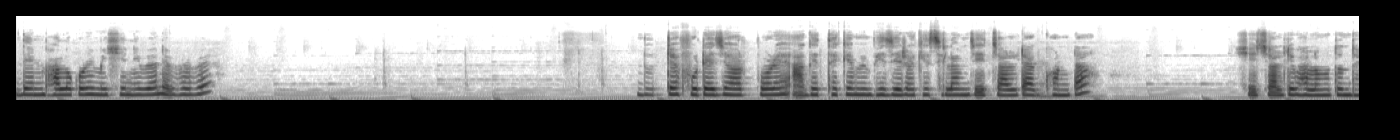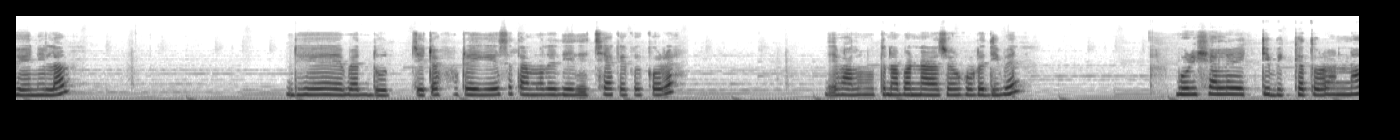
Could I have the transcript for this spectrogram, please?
দেন ভালো করে মিশিয়ে নেবেন এভাবে। দুধটা ফুটে যাওয়ার পরে আগের থেকে আমি ভেজে রেখেছিলাম যে চালটা এক ঘণ্টা। সেই চালটি ভালো মতন ধুয়ে নিলাম। ধুয়ে এবার দুধ যেটা ফুটে গিয়েছে তার মধ্যে দিয়ে দিচ্ছি এক এক করে। দিয়ে ভালো মতন আবার নাড়াচাড়া করে দিবেন। বরিশালের একটি বিখ্যাত রান্না,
